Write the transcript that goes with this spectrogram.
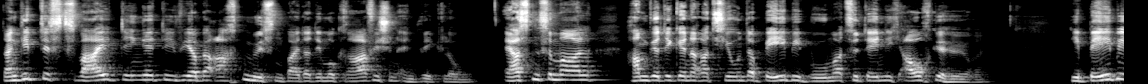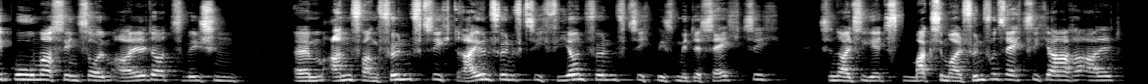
Dann gibt es zwei Dinge, die wir beachten müssen bei der demografischen Entwicklung. Erstens einmal haben wir die Generation der Babyboomer, zu denen ich auch gehöre. Die Babyboomer sind so im Alter zwischen ähm, Anfang 50, 53, 54 bis Mitte 60, sind also jetzt maximal 65 Jahre alt.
